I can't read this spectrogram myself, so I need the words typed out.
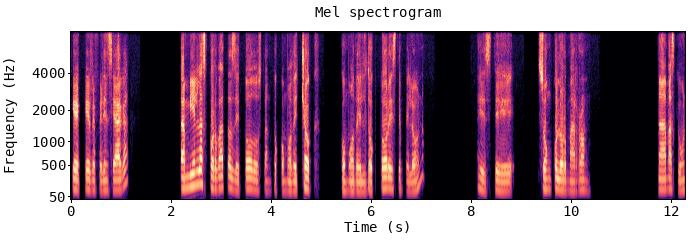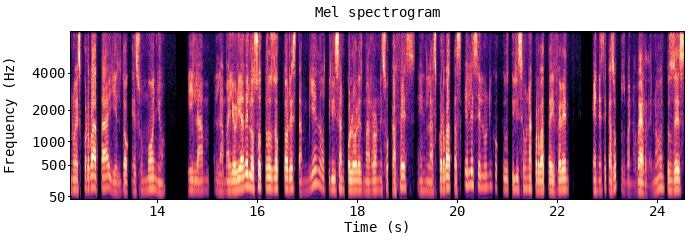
qué referencia haga. También las corbatas de todos, tanto como de Chuck como del doctor este pelón, este, son color marrón. Nada más que uno es corbata y el doc es un moño. Y la, la, mayoría de los otros doctores también utilizan colores marrones o cafés en las corbatas. Él es el único que utiliza una corbata diferente. En este caso, pues bueno, verde, ¿no? Entonces,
